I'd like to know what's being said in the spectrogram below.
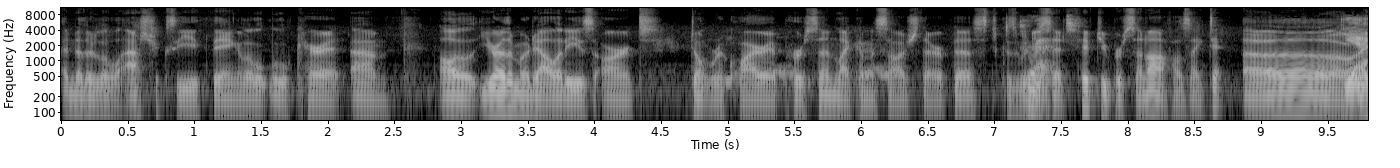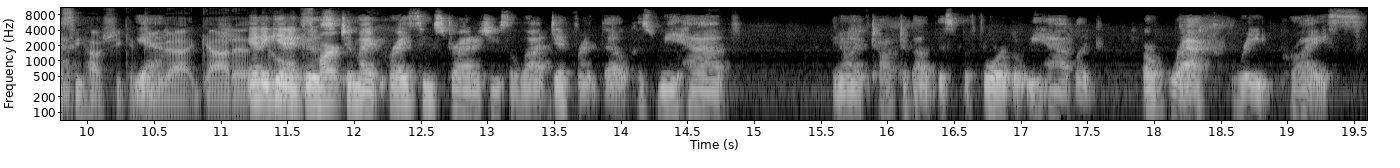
another little asterisk thing, a little little caret. Um, all your other modalities aren't don't require a person like a massage therapist because when Correct. you said 50% off i was like "Da- oh i see how she can Yeah. do that got it And again, Cool. it goes Smart. to my pricing strategies a lot different though, because we have, you know, I've talked about this before, but we have like a rack rate price,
